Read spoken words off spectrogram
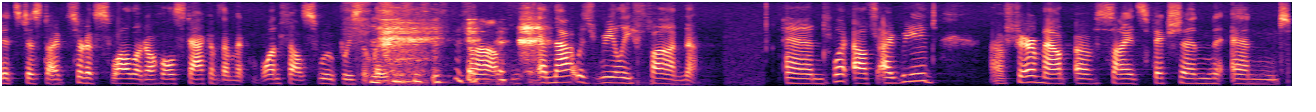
it's just I've sort of swallowed a whole stack of them at one fell swoop recently, um, and that was really fun. And what else? I read a fair amount of science fiction, and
